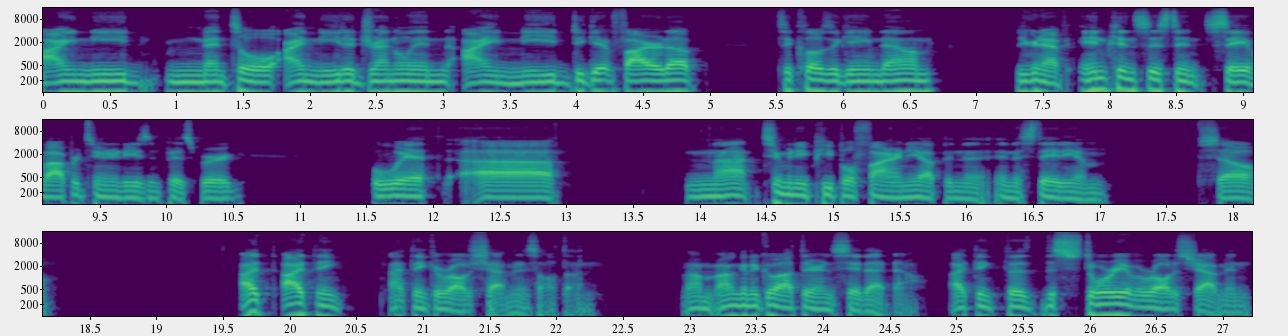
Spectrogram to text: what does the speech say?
I need mental. I need adrenaline. I need to get fired up to close a game down. You're gonna have inconsistent save opportunities in Pittsburgh with uh not too many people firing you up in the in the stadium. So I I think I think Aroldis Chapman is all done. I'm I'm gonna go out there and say that now. I think the the story of Aroldis Chapman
